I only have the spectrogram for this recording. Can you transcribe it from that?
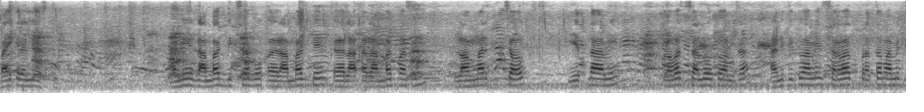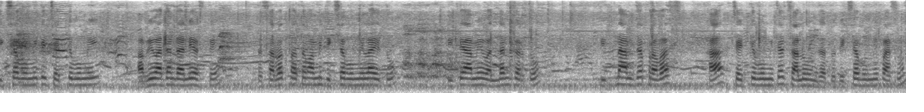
बाईक रॅली असते. आम्ही रामबाग दीक्षाभू रामबाग ते रामबागपासून लाँगमार्ग चौक येथनं आम्ही प्रवास चालू होतो आमचा. आणि तिथून आम्ही सर्वात प्रथम आम्ही दीक्षाभूमी ते चैत्यभूमी अभिवादन रॅली असते. तर सर्वात प्रथम आम्ही दीक्षाभूमीला येतो. तिथे आम्ही वंदन करतो. तिथनं आमचा प्रवास हा चैत्यभूमीचा चालू होऊन जातो. दीक्षाभूमीपासून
